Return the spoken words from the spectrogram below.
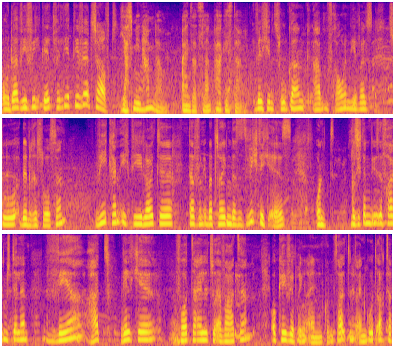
oder wie viel Geld verliert die Wirtschaft? Jasmin Hamdam, Einsatzland Pakistan. Welchen Zugang haben Frauen jeweils zu den Ressourcen? Wie kann ich die Leute davon überzeugen, dass es wichtig ist? Und muss ich dann diese Fragen stellen, wer hat welche Vorteile zu erwarten? Okay, wir bringen einen Consultant, einen Gutachter,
